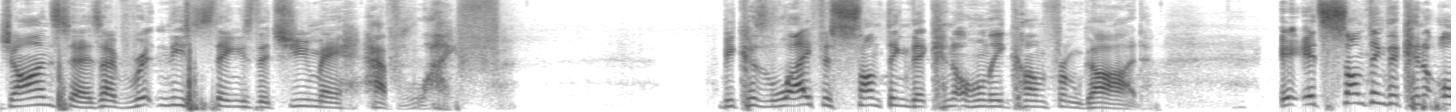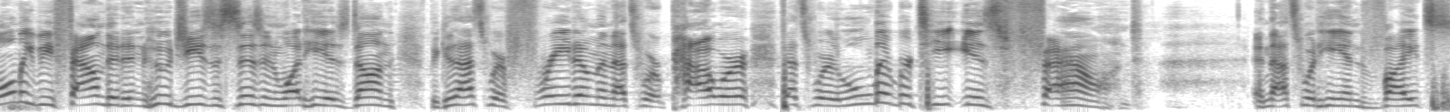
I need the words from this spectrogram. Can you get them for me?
John says, I've written these things that you may have life because life is something that can only come from God. It's something that can only be founded in who Jesus is and what he has done, because that's where freedom and that's where power, that's where liberty is found. And that's what he invites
